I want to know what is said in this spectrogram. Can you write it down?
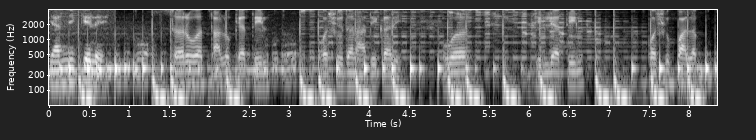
यांनी केले. सर्व तालुक्यातील पशुधन अधिकारी व जिल्ह्यातील पशुपालक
